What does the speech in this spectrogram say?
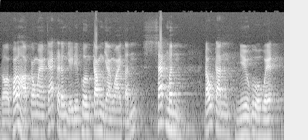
Rồi phối hợp công an các cái đơn vị địa phương trong và ngoài tỉnh xác minh, đấu tranh nhiều cái vụ việc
